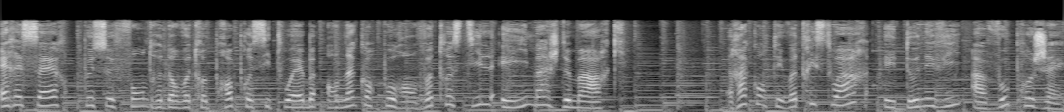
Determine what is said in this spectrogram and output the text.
RSR peut se fondre dans votre propre site web en incorporant votre style et image de marque. Racontez votre histoire et donnez vie à vos projets.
